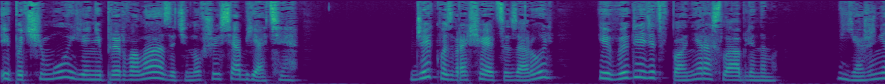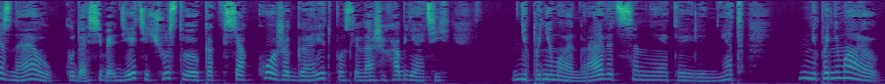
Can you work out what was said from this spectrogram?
И почему я не прервала затянувшееся объятие? Джейк возвращается за руль и выглядит вполне расслабленным. Я же не знаю, куда себя деть и чувствую, как вся кожа горит после наших объятий. Не понимаю, нравится мне это или нет. Не понимаю,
